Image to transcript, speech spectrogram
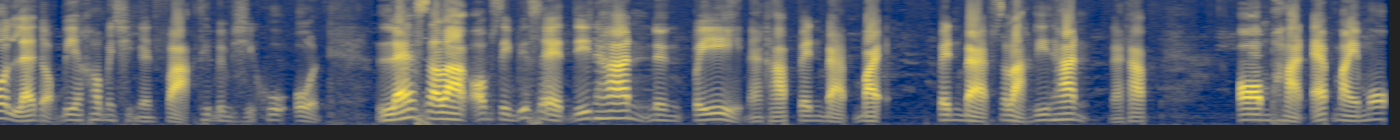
ต้นและดอกเบี้ยเข้าบัญชีเงินฝากที่เป็นบัญชีคู่โอน และสลากออมสินพิเศษดิท่าน1ปีนะครับเป็นแบบใบ เป็นแบบสลากที่ท่านนะครับออมผ่านแอป m ม m o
